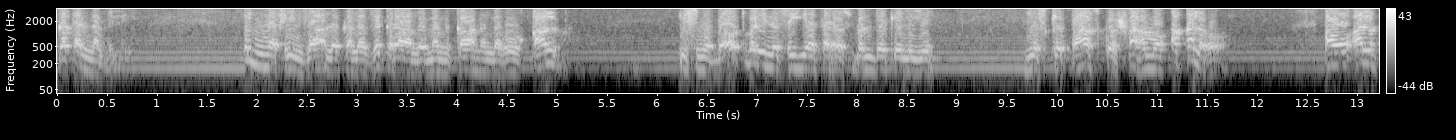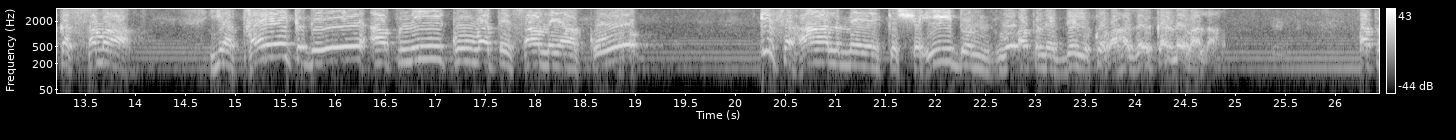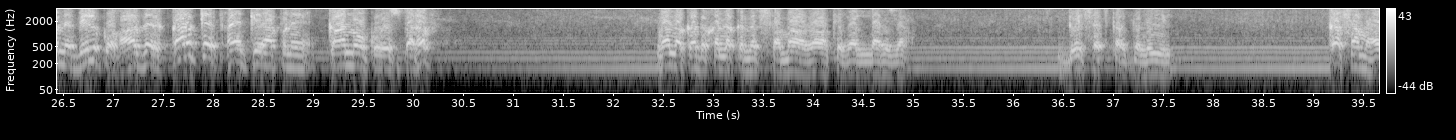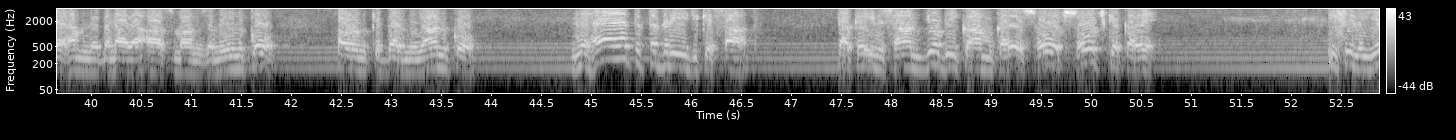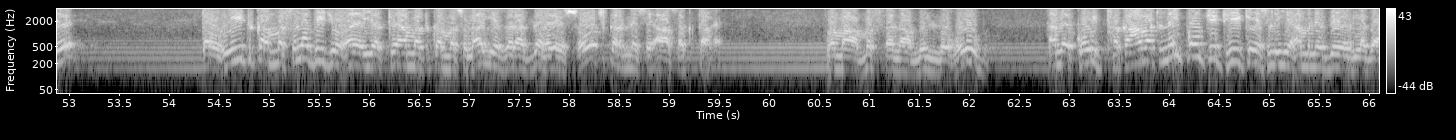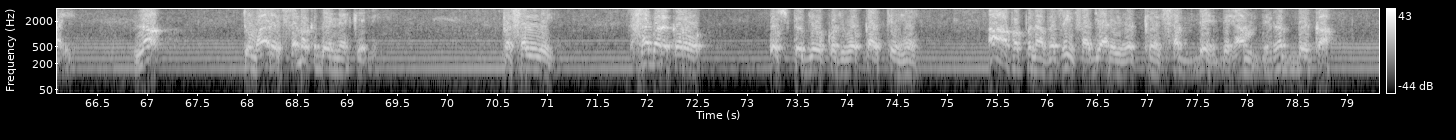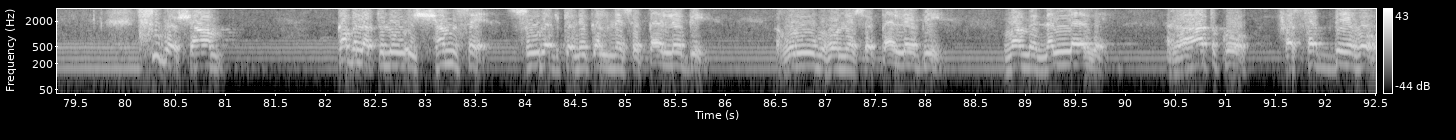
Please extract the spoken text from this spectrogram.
قتل نہ ملی۔ ان نفیزہ ذکر من کان لہو قلب۔ اس میں بہت بڑی نصیحت ہے اس بندے کے لیے، جس کے پاس کو فہم و عقل ہو۔ او الکسما یا پھینک دے اپنی قوت سامیا کو۔ اس حال میں کہ شہید وہ اپنے دل کو حاضر کرنے والا ہو؟ اپنے دل کو حاضر کر کے پھینکے اپنے کانوں کو اس طرف؟ ولقد خلقنا السماوات والارض بے سچ کا دلیل۔ قسم ہے ہم نے بنایا آسمان زمین کو اور ان کے درمیان کو۔ نہایت تدریج کے ساتھ۔ تاکہ انسان جو بھی کام کرے، سوچ سوچ کے کرے۔ اسی لیے توحید کا مسئلہ بھی جو ہے یا قیامت کا مسئلہ، یہ ذرا گہرے سوچ کرنے سے آ سکتا ہے۔ وما مسنا مل ہمیں کوئی تھکاوٹ نہیں پہنچی تھی کہ اس لیے ہم نے دیر لگائی۔ نہ، تمہارے سبق دینے کے لیے۔ تسلی، صبر کرو۔ اس پہ جو کچھ وہ کرتے ہیں آپ اپنا وظیفہ جاری رکھیں سب دے بے ہم دے رب کا۔ صبح شام قبل طلوع شم سے سورج کے نکلنے سے پہلے بھی، غروب ہونے سے پہلے بھی وہ میں نل لے، رات کو فسدے ہو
